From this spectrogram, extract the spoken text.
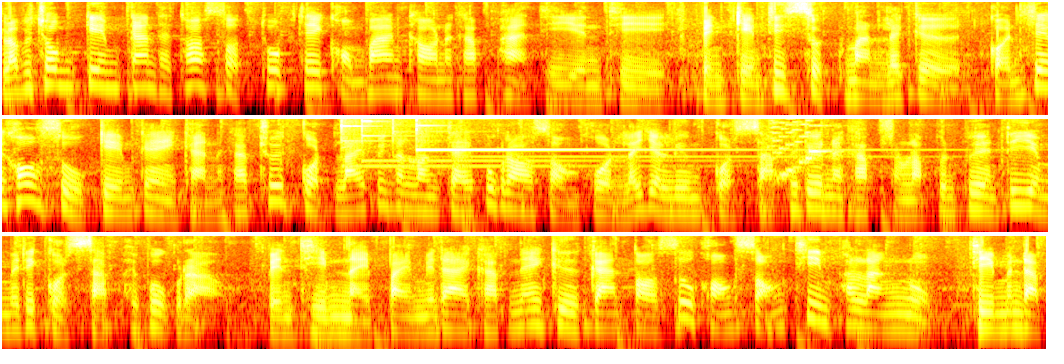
เราไปชมเกมการถ่ายทอดสดทั่วประเทศของบ้านเขานะครับ ผ่าน TNT เป็นเกมที่สุดมันเหลือเกิน ก่อนที่จะเข้าสู่เกมการแข่งขันนะครับ ช่วยกดไลค์เป็นกำลังใจพวกเรา 2 คน และอย่าลืมกดซับให้ด้วยนะครับสำหรับเพื่อนๆที่ยังไม่ได้กดซับให้พวกเรา เป็นทีมไหนไปไม่ได้ครับนั่นคือการต่อสู้ของ 2 ทีมพลังหนุ่มทีมอันดับ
